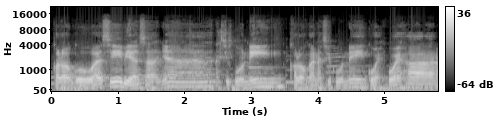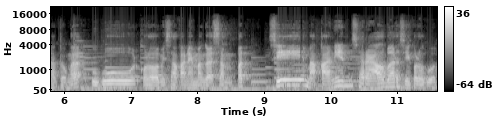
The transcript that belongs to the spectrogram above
kalau gue sih biasanya nasi kuning, kalau nggak nasi kuning, kue-kuehan, atau nggak bubur. Kalau misalkan emang nggak sempet, sih makanin sereal bar sih kalau gue.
